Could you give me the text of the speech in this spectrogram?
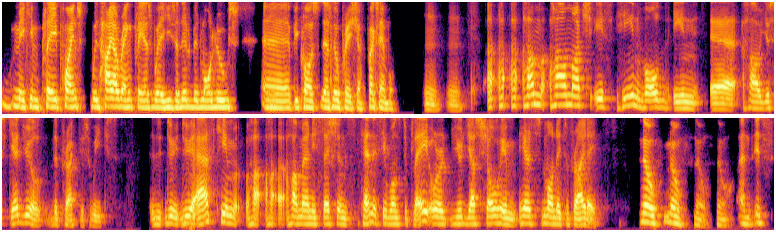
make him play points with higher rank players where he's a little bit more loose uh, mm. because there's no pressure, for example. Mm, mm. Uh, how, how much is he involved in uh, how you schedule the practice weeks? Do, do you ask him how, how many sessions tennis he wants to play, or you just show him here's Monday to Friday? no, no, no, no. And it's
